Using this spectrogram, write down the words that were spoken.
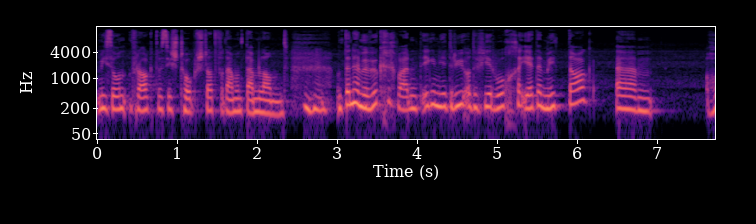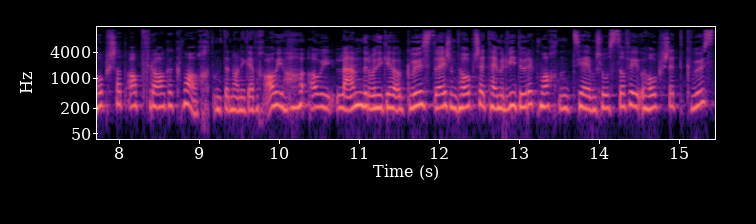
mein Sohn fragt, was ist die Hauptstadt von dem und dem Land. Mhm. Und dann haben wir wirklich während irgendwie drei oder vier Wochen jeden Mittag ähm, Hauptstadtabfragen gemacht. Und dann habe ich einfach alle, alle Länder, die ich gewusst weißt, und Hauptstädte haben wir wie durchgemacht und sie haben am Schluss so viele Hauptstädte gewusst.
